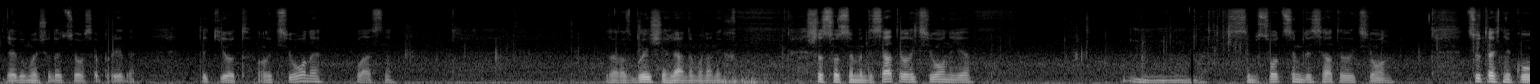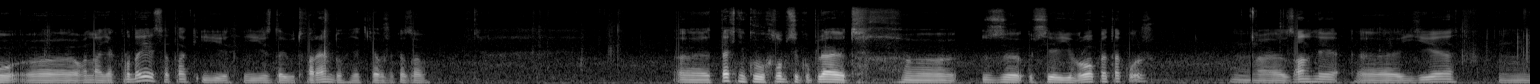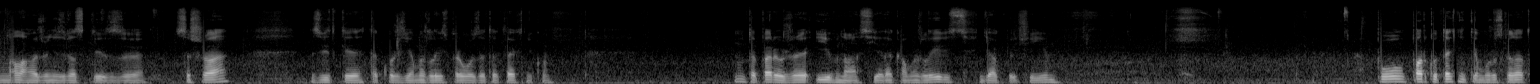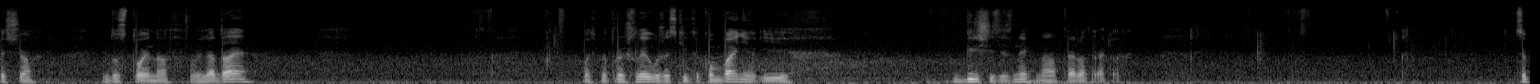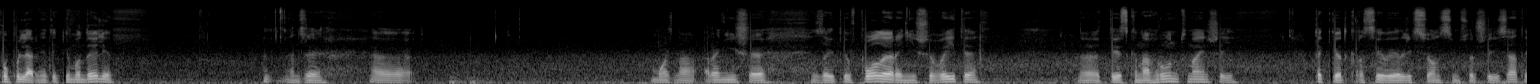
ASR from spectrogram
я думаю, що до цього все прийде. Такі от лексіони класні. Зараз ближче глянемо на них. 670 лексіон є. М, 770 лексіон. Цю техніку е, вона як продається, так і її здають в оренду, як я вже казав. Е, Техніку хлопці купляють е, з усієї Європи також. Е, З Англії Е, є налагоджені зв'язки з США, звідки також є можливість привозити техніку. Ну, тепер вже і в нас є така можливість, дякуючи їм. По парку техніки можу сказати, що достойно виглядає. Ось ми пройшли вже скільки комбайнів і більшість із них на тератреках. Це популярні такі моделі, адже е, можна раніше зайти в поле, раніше вийти, е, тиск на ґрунт менший. Такий от красивий Lexon 760.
